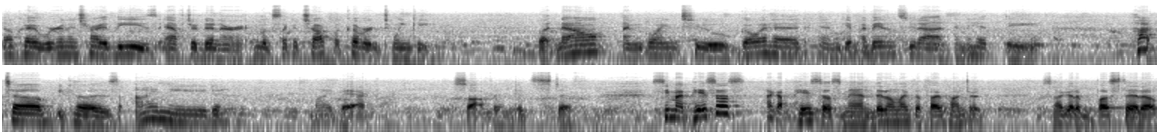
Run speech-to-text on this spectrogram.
Okay, we're gonna try these after dinner. It looks like a chocolate covered Twinkie. But now I'm going to go ahead and get my bathing suit on and hit the hot tub because I need my back softened. It's stiff. See my pesos? I got pesos, man. They don't like the 500. So I gotta bust that up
